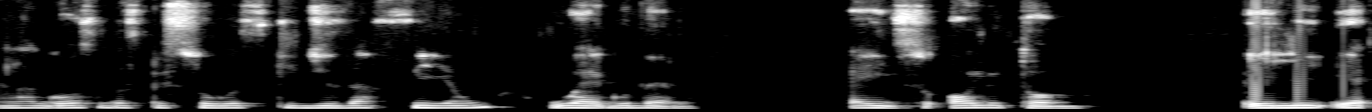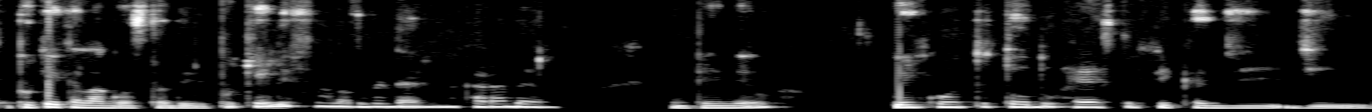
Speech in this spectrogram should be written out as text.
Ela gosta das pessoas que desafiam o ego dela. É isso. Olha o Tom. Ele, é, por que, que ela gosta dele? Porque ele fala as verdades na cara dela. Entendeu? Enquanto todo o resto fica de, de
